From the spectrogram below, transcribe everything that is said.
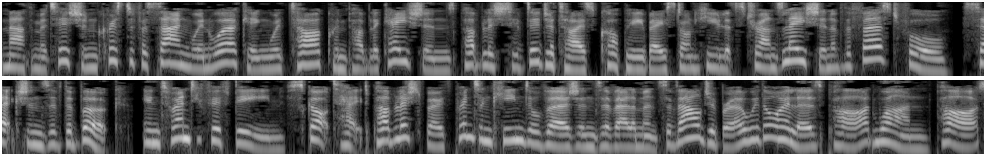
mathematician Christopher Sangwin working with Tarquin Publications published a digitized copy based on Hewlett's translation of the first four sections of the book. In 2015, Scott Hecht published both print and Kindle versions of Elements of Algebra with Euler's Part 1, Part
